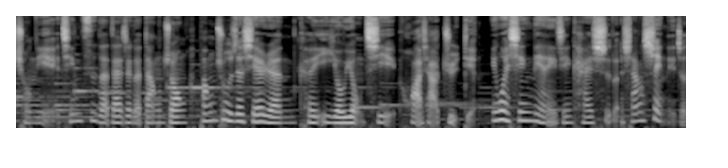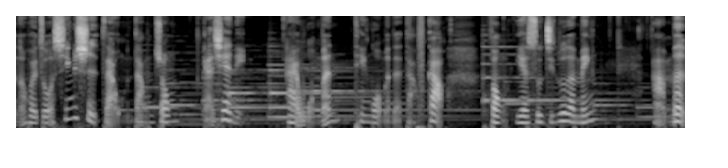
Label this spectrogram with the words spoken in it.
求你也亲自的在这个当中帮助这些人，可以有勇气画下句点。因为新年已经开始了，相信你真的会做新事在我们当中。感谢你爱我们，听我们的祷告，奉耶稣基督的名，阿门。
